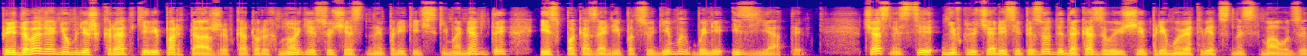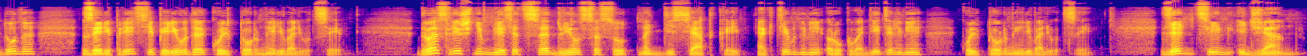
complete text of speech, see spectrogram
передавали о нем лишь краткие репортажи, в которых многие существенные политические моменты из показаний подсудимых были изъяты. В частности, не включались эпизоды, доказывающие прямую ответственность Мао Цзэдуна за репрессии периода культурной революции. Два с лишним месяца длился суд над десяткой, активными руководителями культурной революции. Дзянь Цин и Джан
